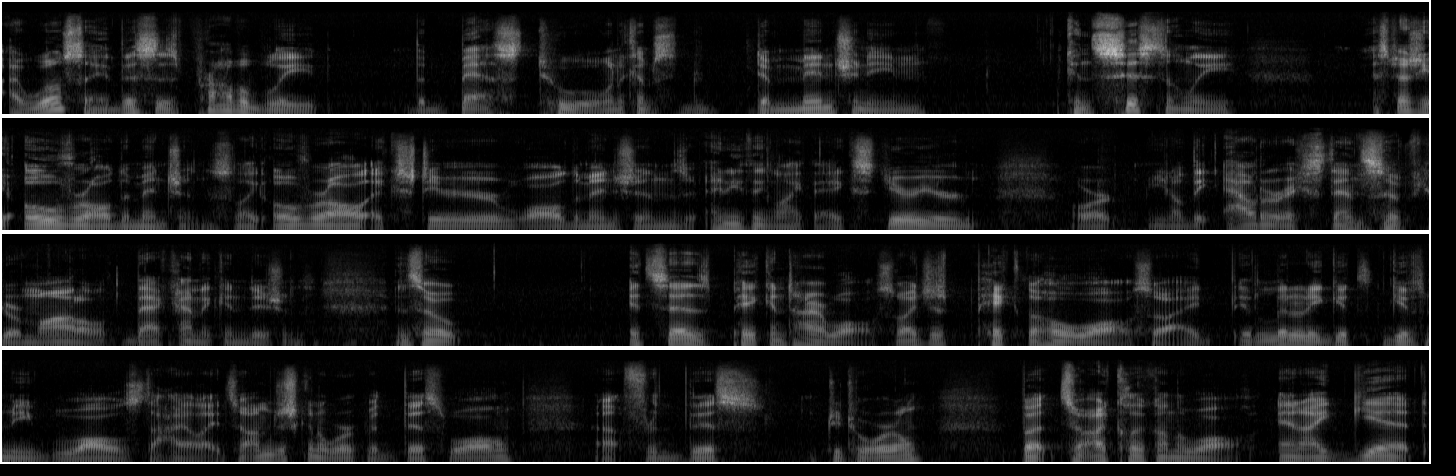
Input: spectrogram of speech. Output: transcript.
I will say this is probably the best tool when it comes to dimensioning consistently, especially overall dimensions, like overall exterior wall dimensions, anything like that, exterior or you know the outer extents of your model, that kind of conditions. And so it says pick entire wall, so I just pick the whole wall. So I it literally gets gives me walls to highlight. So I'm just going to work with this wall uh, for this tutorial. But so I click on the wall and I get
